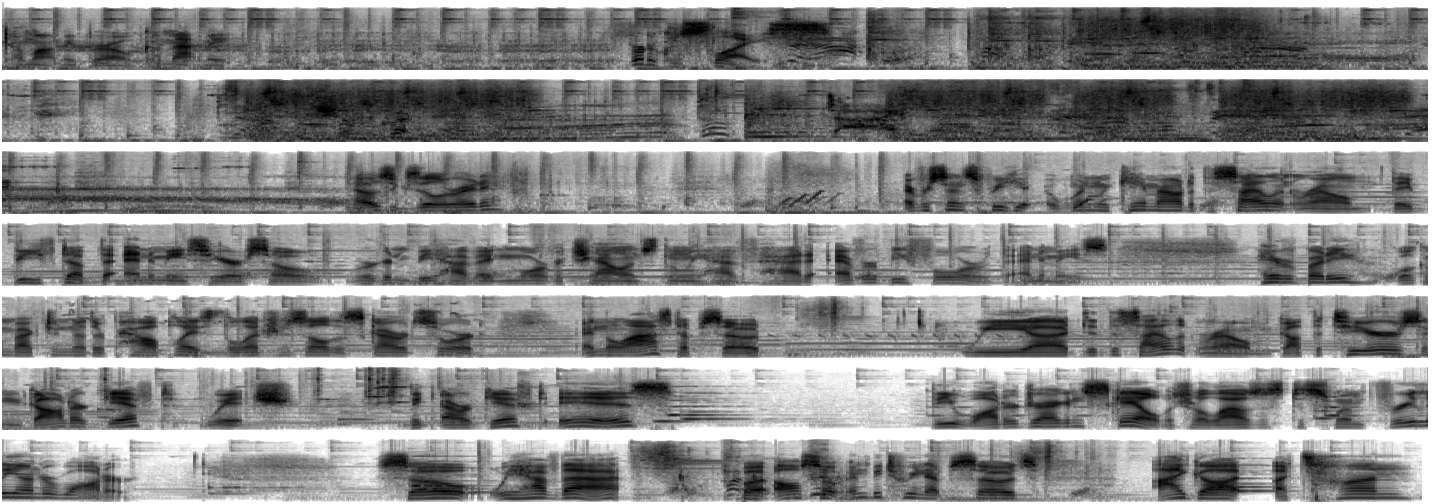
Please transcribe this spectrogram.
Come at me, bro. Come at me. Vertical slice. Shields equipped. Die. That was exhilarating. Ever since we, when we came out of the Silent Realm, they beefed up the enemies here, so we're going to be having more of a challenge than we have had ever before with the enemies. Hey everybody, welcome back to another Pal Plays The Legend of Zelda Skyward Sword. In the last episode, we uh, did the Silent Realm, got the tears, and got our gift, which, the, our gift is the Water Dragon Scale, which allows us to swim freely underwater. So, we have that, but also in between episodes, I got a ton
